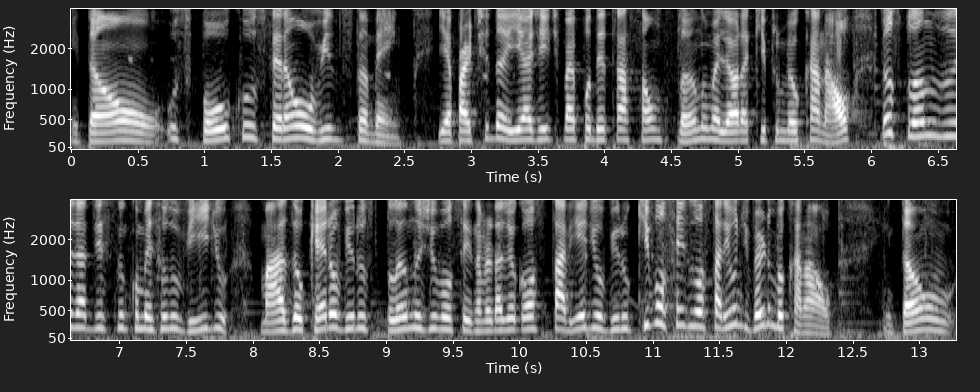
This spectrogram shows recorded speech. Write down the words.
Então, os poucos serão ouvidos também. E a partir daí a gente vai poder traçar um plano melhor aqui pro meu canal. Meus planos eu já disse no começo do vídeo, mas eu quero ouvir os planos de vocês. Na verdade, eu gostaria de ouvir o que vocês gostariam de ver no meu canal. Então,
